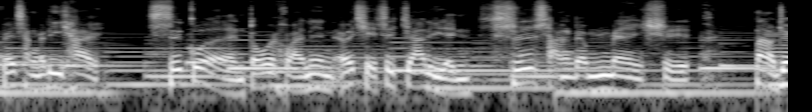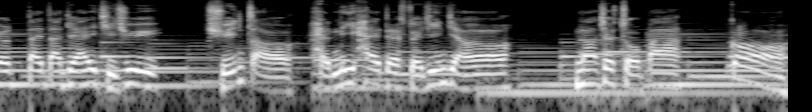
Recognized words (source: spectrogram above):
非常的厉害，吃过的人都会怀念，而且是家里人私藏的美食。那我就带大家一起去寻找很厉害的水晶饺哦，那就走吧，Go！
